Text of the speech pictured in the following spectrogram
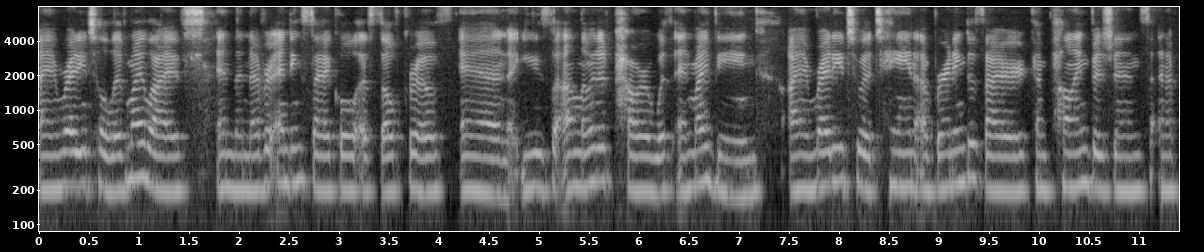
I am ready to live my life in the never ending cycle of self growth and use the unlimited power within my being. I am ready to attain a burning desire, compelling visions, and a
